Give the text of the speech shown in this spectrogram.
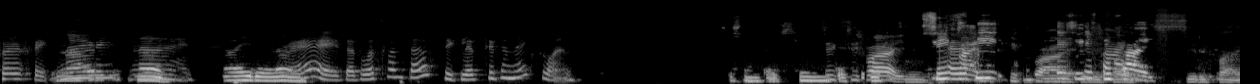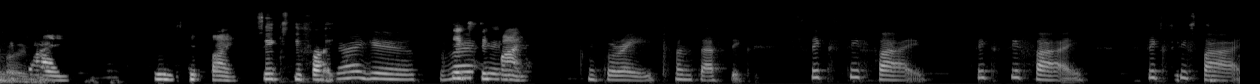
Perfect. 99. Ninety-nine. Great. That was fantastic. Let's see the next one. Sesenta y cinco. Sixty-five. Sixty. Sixty-five. Sixty-five. Sixty-five. Sixty-five. Sixty-five. Very good. Very good. Sixty-five. Great. Fantastic. 65. 65. 65.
